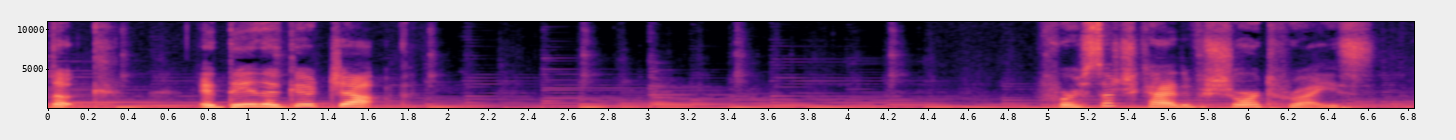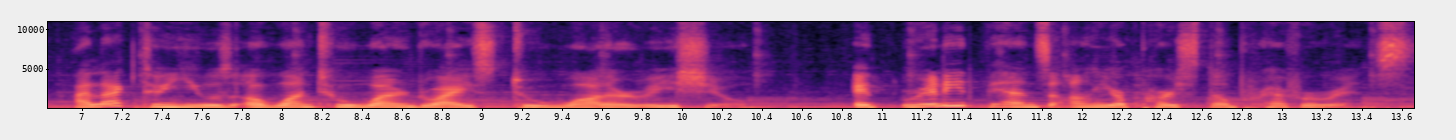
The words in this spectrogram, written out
Look, it did a good job. For such kind of short rice, I like to use a 1 to 1 rice to water ratio. It really depends on your personal preference.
